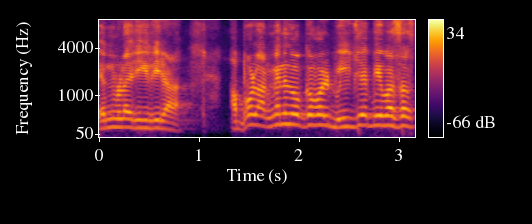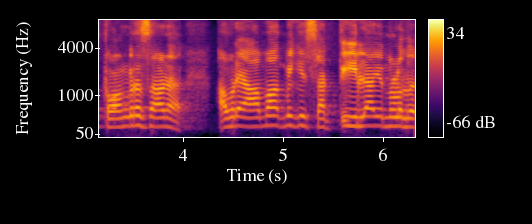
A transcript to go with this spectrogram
എന്നുള്ള രീതിയിലാണ്. അപ്പോൾ അങ്ങനെ നോക്കുമ്പോൾ B J P versus Congress ആണ് അവിടെ ആം ആദ്മിക്ക് ശക്തിയില്ല എന്നുള്ളത്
